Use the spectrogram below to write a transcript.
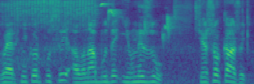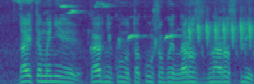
верхні корпуси, а вона буде і внизу. Чи що кажуть, дайте мені карніку таку, щоб на, роз, на розпліт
